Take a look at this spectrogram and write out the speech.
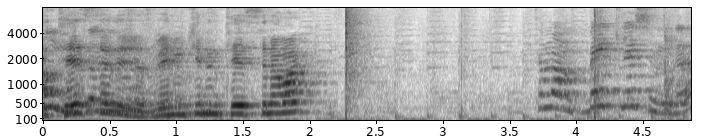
Bir test edeceğiz. Benimkinin testine bak. Tamam bekle şimdi.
